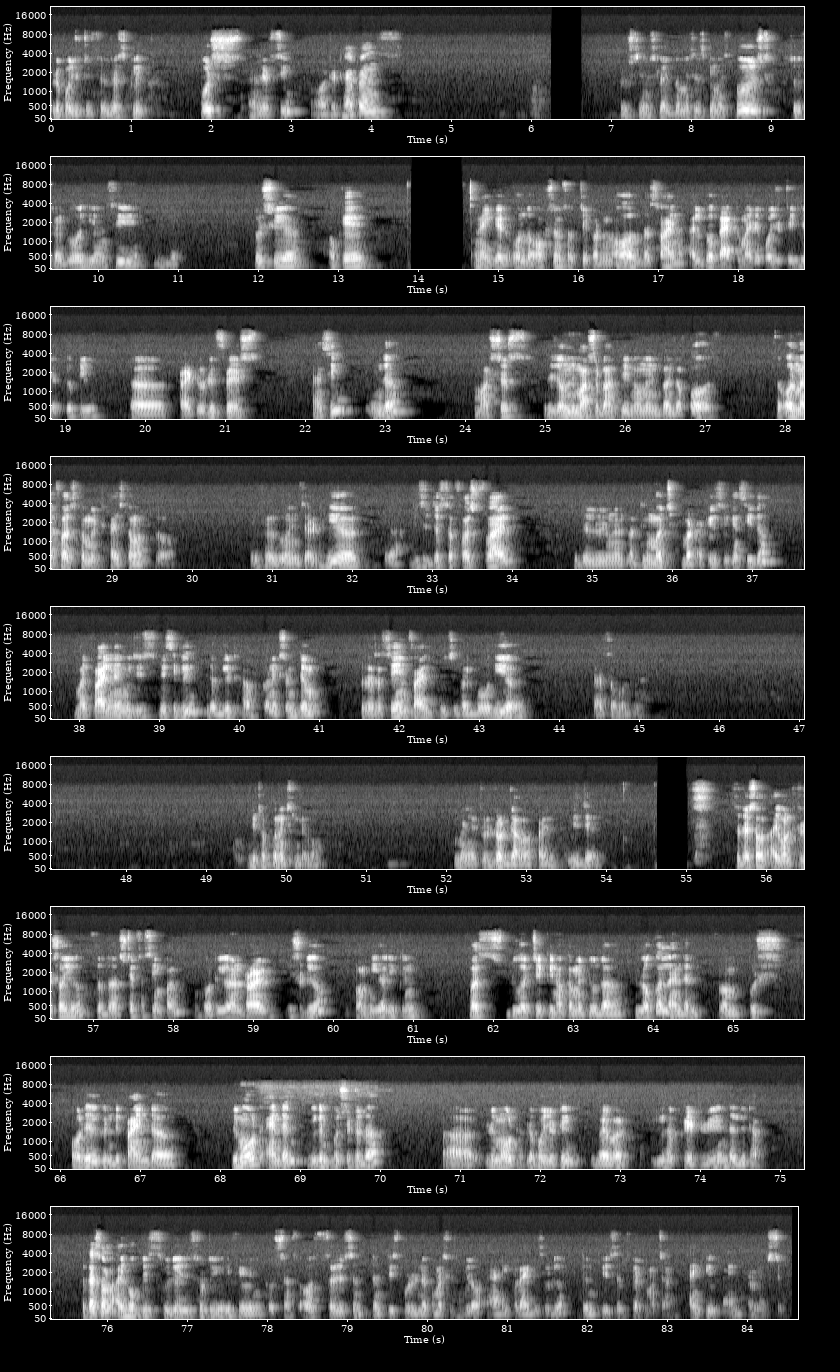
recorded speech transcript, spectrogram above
repository. So just click push and let's see what it happens it seems like the message came as pushed so if i go here and see push here okay. And i get all the options of checkout and all that's fine. I'll go back to my repository here quickly uh, try to refresh and see in the masters. There is only master branch there is no main branch of course. So all my first commit has come up so if i go inside here yeah. this is just the first file so there will be nothing much but at least you can see the my file name which is basically the github connection demo. So there's the same file which if i go here that's over there. Github connection demo. MainActivity.java file is there. So that's all i wanted to show you. So the steps are simple. Go to your android studio. From here you can first do a check-in or commit to the local and then from push over here you can define the remote and then you can push it to the uh, remote repository wherever you have created it in the github. So that's all. I hope this video is useful to you. If you have any questions or suggestions then please put it in the comment section below. And if you like this video then please subscribe to my channel. Thank you and have a nice day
